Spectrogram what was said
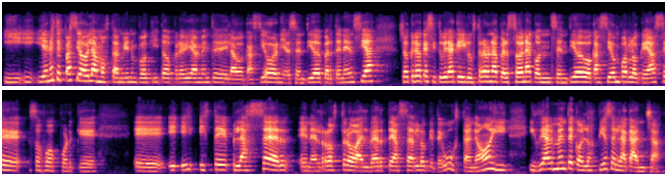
y, y- y en este espacio hablamos también un poquito previamente de la vocación y el sentido de pertenencia. Yo creo que si tuviera que ilustrar a una persona con sentido de vocación por lo que hace, sos vos, porque eh, e- e- este placer en el rostro al verte hacer lo que te gusta, ¿no? Y, y realmente con los pies en la cancha,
